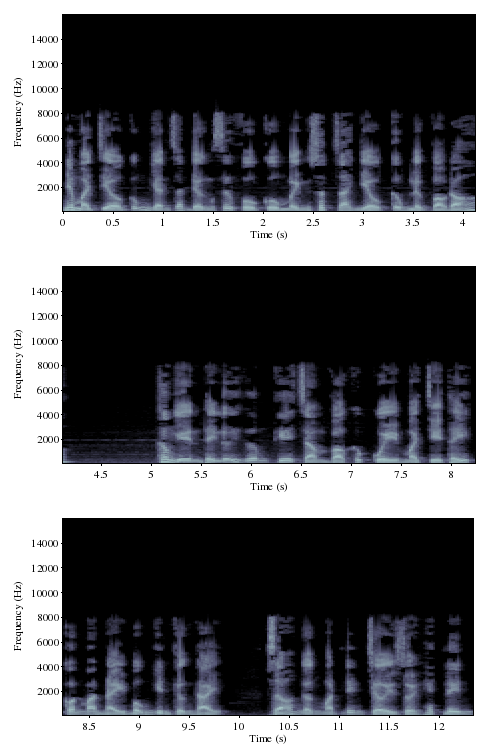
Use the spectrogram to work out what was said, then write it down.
Nhưng mà Triều cũng nhận ra được sư phụ của mình xuất ra nhiều công lực vào đó. Không nhìn thấy lưỡi gươm kia chạm vào khúc quỷ mà chỉ thấy con ma này bỗng nhiên cường lại. Gió ngẩng mặt lên trời rồi hét lên.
